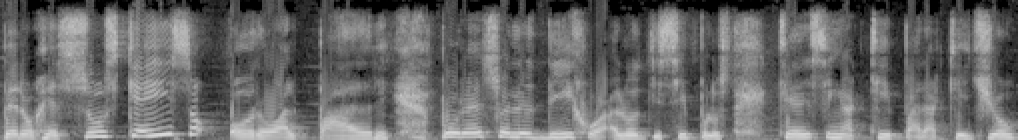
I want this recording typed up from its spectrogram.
Pero Jesús, ¿qué hizo? Oró al Padre. Por eso Él les dijo a los discípulos, quédense aquí para que yo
